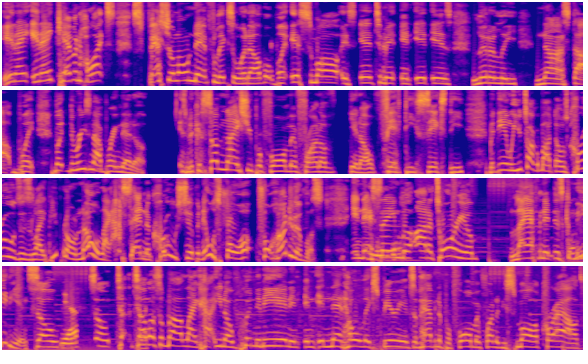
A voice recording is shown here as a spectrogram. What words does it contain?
It ain't, it ain't Kevin Hart's special on Netflix or whatever, but it's small, it's intimate, and it is literally nonstop. But, but the reason I bring that up is because some nights you perform in front of, you know, 50, 60. But then when you talk about those cruises, like people don't know. Like I sat in a cruise ship and it was four, 400 of us in that same little auditorium laughing at this comedian. So, Yeah. so t- tell us about like how, you know, putting it in and, and, and that whole experience of having to perform in front of these small crowds,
